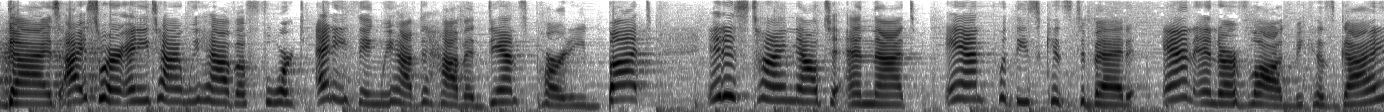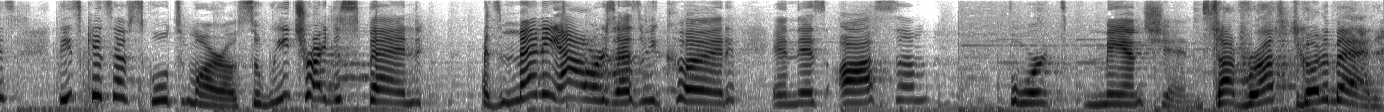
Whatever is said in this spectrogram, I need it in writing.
right, guys. I swear, anytime we have a fort, anything, we have to have a dance party. But it is time now to end that and put these kids to bed and end our vlog because, guys, these kids have school tomorrow. So we tried to spend as many hours as we could in this awesome fort mansion. It's time for us to go to bed.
